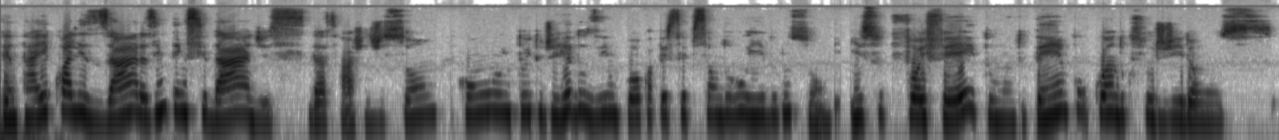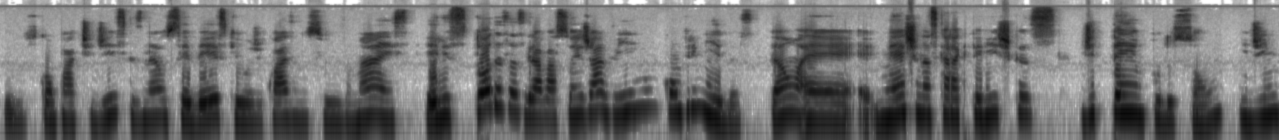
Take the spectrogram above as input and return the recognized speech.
tentar equalizar as intensidades das faixas de som com o intuito de reduzir um pouco a percepção do ruído no som. Isso foi feito muito tempo, quando surgiram os, os compact discs, né, os CDs que hoje quase não se usa mais, eles todas as gravações já vinham comprimidas. Então, é, é mexe nas características de tempo do som e de,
